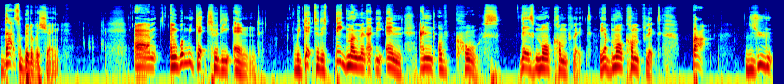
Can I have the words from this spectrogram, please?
that's a bit of a shame. Um, and when we get to the end, we get to this big moment at the end, and of course, there's more conflict. We have more conflict but you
